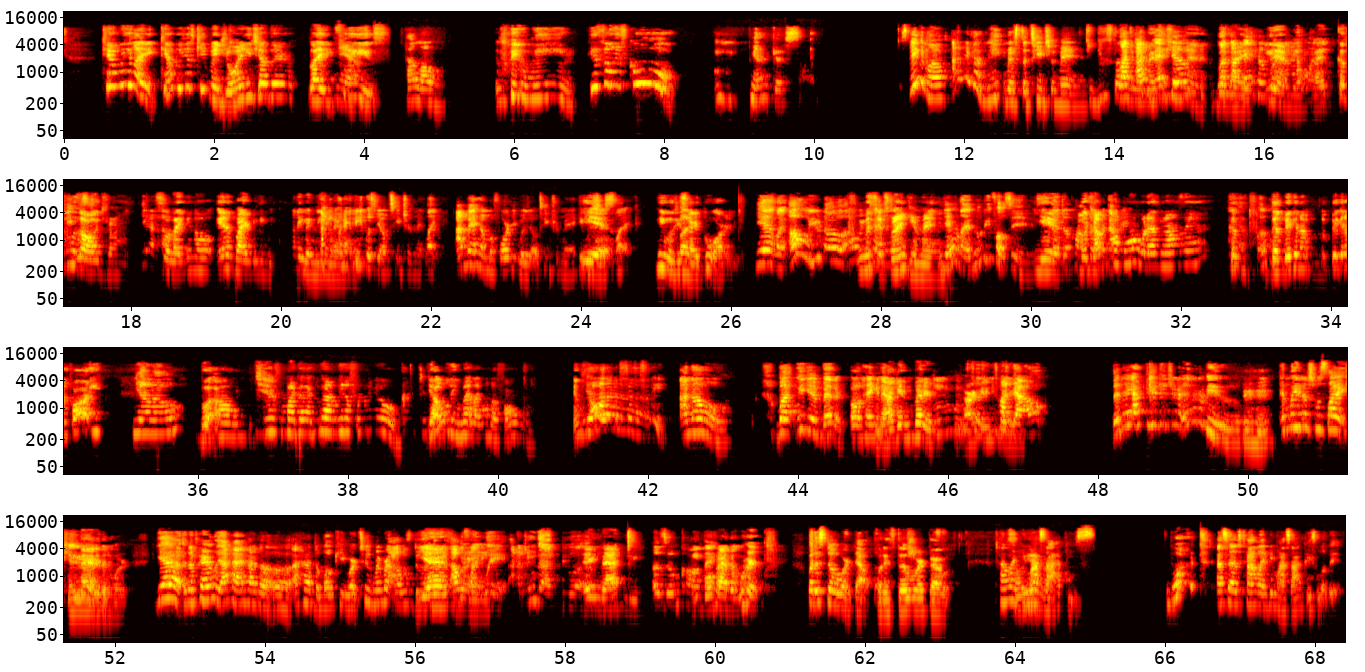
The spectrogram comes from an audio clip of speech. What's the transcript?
Can we like can we just keep enjoying each other? Like Yeah. please. How long? What do you mean? He's still in school. Yeah, I guess. so. Speaking of, I think I meet Mr. Teacher Man. You still Like, I met him- man. But like, I met him, you didn't meet like because he was was- all drunk. Yeah. So like you know, anybody really Don't even meet Not when he was your teacher man. Like I met him before he was your teacher man. He was just like, He was just But- like, "Who are you, yeah, like oh, you know, oh, Mr. Stranger Man?" Yeah, like who these folks is? Yeah, That but y'all come on with us, you know what I'm saying? Because Yeah, the bigger the, the bigger the party. you know, But um, yeah, for my God, you gotta meet up for real. Y'all only met like on the phone, and we all in the Yeah. same city. I know, but we getting better on hanging We are out. getting better. Mhm, We are 'cause getting better. out the day after you did your interview, Mm-hmm. and we just was like, And that here. didn't work. Yeah, and apparently I had had a uh, I had the low key work too. Remember I was doing Yes, I was right. like, wait, I do got to do a uh, Exactly. a Zoom call. We both had to work, but it still worked out though. but it still worked out. kind of like So, you my yeah. side piece. What? I said it's kind of like you my side piece a little bit.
